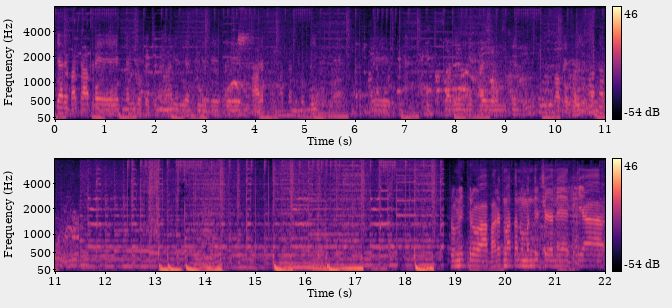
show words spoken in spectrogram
અત્યારે પાછા આપણે એક નવી લોકેશનમાં આવી રહ્યા છીએ, જે છે ભારત માતાનું મંદિર. આપણે તો મિત્રો, આ ભારત માતાનું મંદિર છે અને ત્યાં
